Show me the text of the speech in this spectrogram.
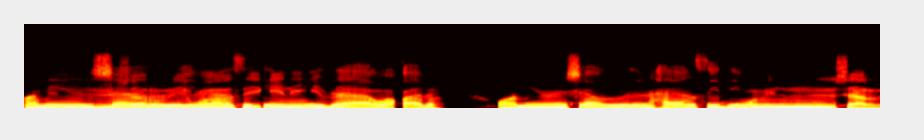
ومن شر غاسق إذا وقب ومن شر الحاسد ومن شر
